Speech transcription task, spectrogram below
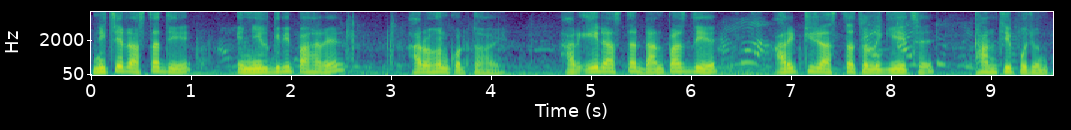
নিচের রাস্তা দিয়ে এই নীলগিরি পাহাড়ে আরোহণ করতে হয় আর এই রাস্তার ডান পাশ দিয়ে আরেকটি রাস্তা চলে গিয়েছে থানচি পর্যন্ত।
